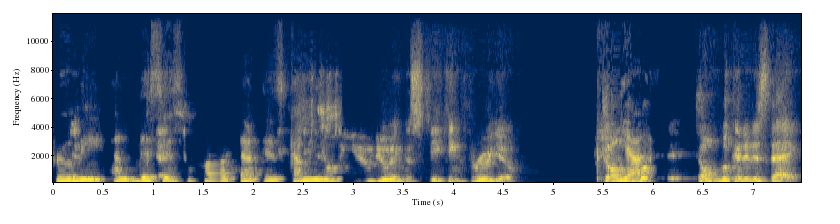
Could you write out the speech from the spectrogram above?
through Yes. me. And this Yes. is the part that is coming in. you doing the speaking through you. Don't Yes. look at it, don't look at it as they.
